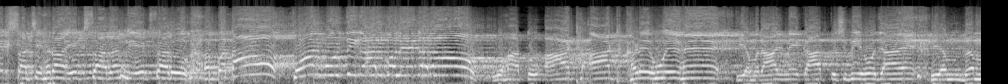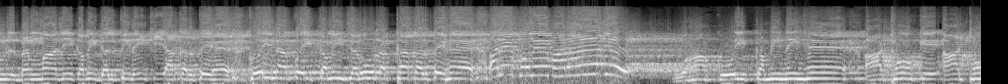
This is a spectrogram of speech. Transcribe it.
एक सा चेहरा, एक सा रंग, एक सा रो अब बताओ, कौन मूर्तिकार को लेकर आओ? वहाँ तो आठ आठ खड़े हुए हैं। यमराज ने कहा, कुछ भी हो जाए, यम ब्रह्मा जी कभी गलती नहीं किया करते हैं। कोई ना कोई कमी ज़रूर रखा करते हैं। अरे बोले महाराज! वहाँ कोई कमी नहीं है। आठों के आठों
